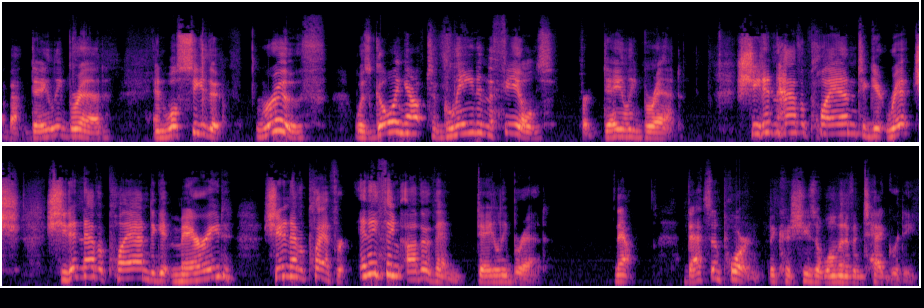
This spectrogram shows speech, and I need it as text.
about daily bread, and we'll see that Ruth was going out to glean in the fields for daily bread. She didn't have a plan to get rich. She didn't have a plan to get married. She didn't have a plan for anything other than daily bread. Now, that's important because she's a woman of integrity.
